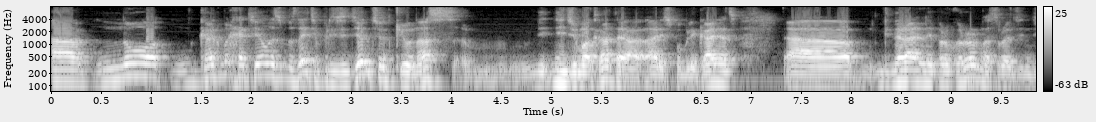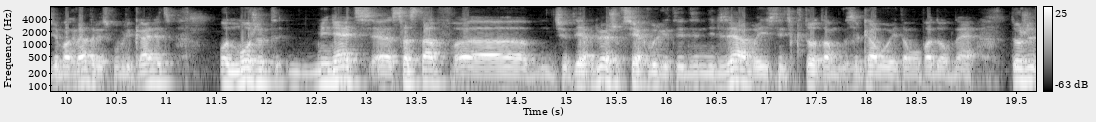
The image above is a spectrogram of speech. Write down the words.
А, но как бы хотелось бы, знаете, президент все-таки у нас не демократ, а, а республиканец. А, генеральный прокурор у нас вроде не демократ, а республиканец он может менять э, состав, э, значит, я понимаю, что всех выиграть нельзя, выяснить, кто там за кого и тому подобное, тоже,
